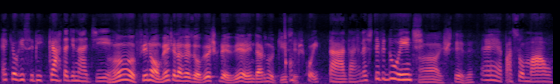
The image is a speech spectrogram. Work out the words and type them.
É que eu recebi carta de Nadir. Oh, finalmente ela resolveu escrever, hein? Dar notícias. Coitada, ela esteve doente. Ah, esteve. é? É, passou mal.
